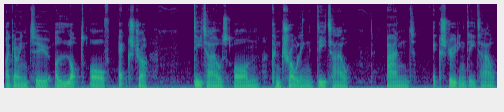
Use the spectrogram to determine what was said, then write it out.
I go into a lot of extra details on controlling detail and extruding detail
